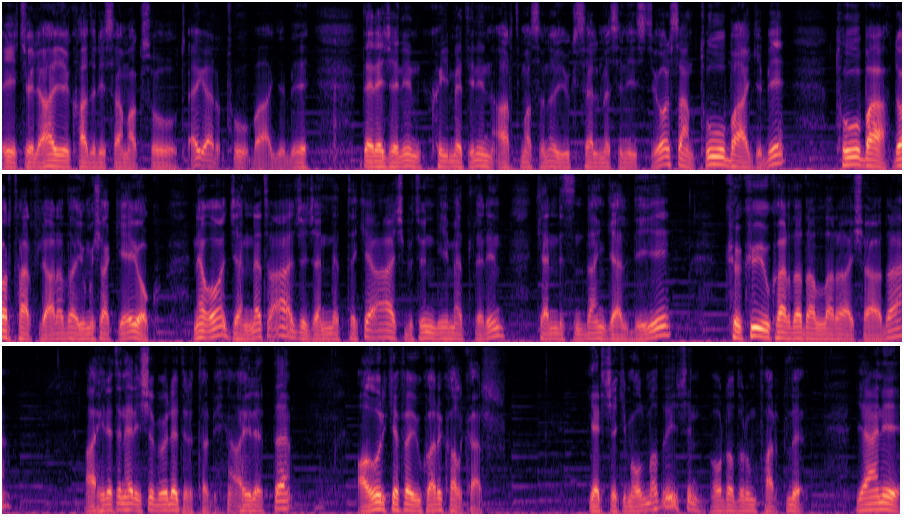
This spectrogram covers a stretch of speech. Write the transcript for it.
İtilayı kadrise maksud. Eğer Tuğba gibi derecenin kıymetinin artmasını yükselmesini istiyorsan Tuğba gibi Tuğba dört harfli arada yumuşak G yok. Ne o? Cennet ağacı, cennetteki ağaç bütün nimetlerin kendisinden geldiği kökü yukarıda dalları aşağıda. Ahiretin her işi böyledir tabii. Ahirette ağır kefe yukarı kalkar. Yer çekimi olmadığı için orada durum farklı. Yani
